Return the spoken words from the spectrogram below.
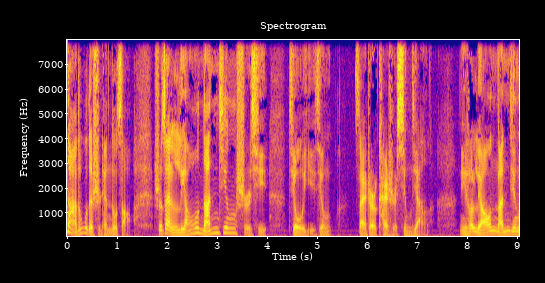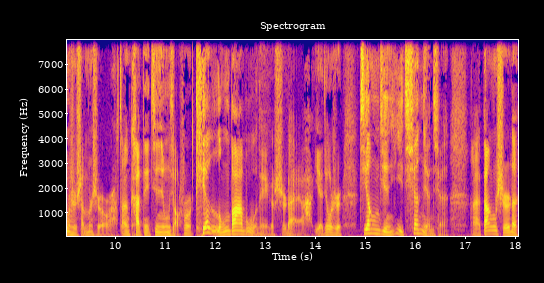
大都的时间都早，是在辽南京时期就已经在这儿开始兴建了。你说辽南京是什么时候啊？咱看那金庸小说《天龙八部》那个时代啊，也就是将近一千年前，啊，当时呢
